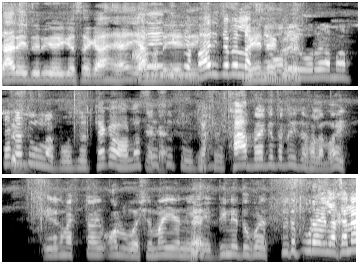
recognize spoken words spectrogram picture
ধারি হয়ে গেছে গা। হ্যাঁ এই যাবে লাগছে ওরে ওরে আমার টাকা দিন লাগবো যে টাকা হলা শেষে তো দেখে খাপ রে কিন্তু তুই ফেলাম ওই। এরকম একটা অল্প বয়সের মাইয়া নিয়ে হ্যাঁ? দিনে দুপুরে তুই তো পুরা এলাকা না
